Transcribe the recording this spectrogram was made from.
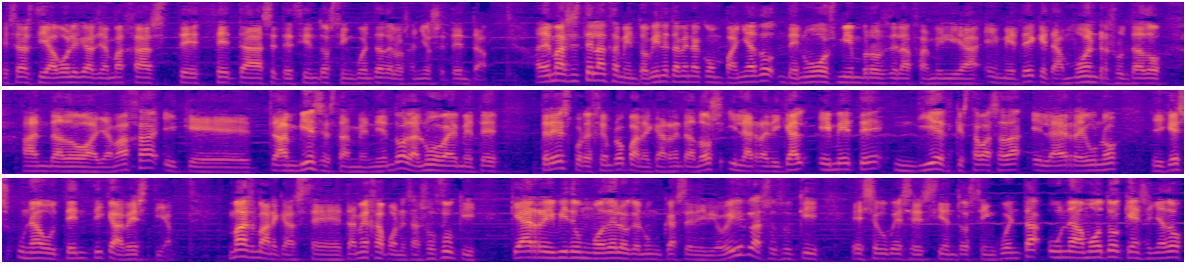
esas diabólicas Yamahas TZ750 de los años 70. Además, este lanzamiento viene también acompañado de nuevos miembros de la familia MT, que tan buen resultado han dado a Yamaha y que también se están vendiendo. La nueva MT 3, por ejemplo, para el Carreta 2 y la radical MT10, que está basada en la R1 y que es una auténtica bestia. Más marcas, eh, también japonesas. Suzuki, que ha revivido un modelo que nunca se debió oír, la Suzuki SV650, una moto que ha enseñado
